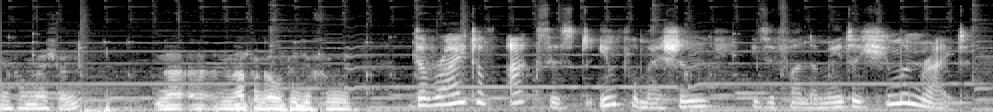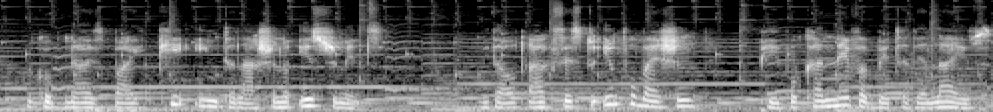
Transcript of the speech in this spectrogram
information tugifunye The right of access to information is a fundamental human right recognized by key international instruments. Without access to information, people can never better their lives.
